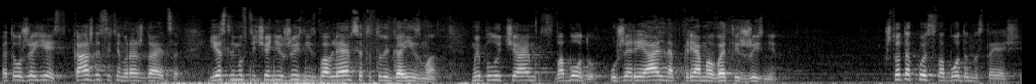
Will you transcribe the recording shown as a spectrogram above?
Это уже есть. Каждый с этим рождается. Если мы в течение жизни избавляемся от этого эгоизма, мы получаем свободу уже реально прямо в этой жизни. Что такое свобода настоящая?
